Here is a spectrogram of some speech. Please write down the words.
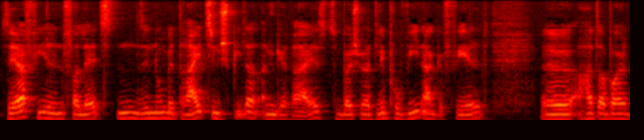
sehr vielen Verletzten, sind nur mit 13 Spielern angereist. Zum Beispiel hat Lipovina gefehlt, äh, hat aber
